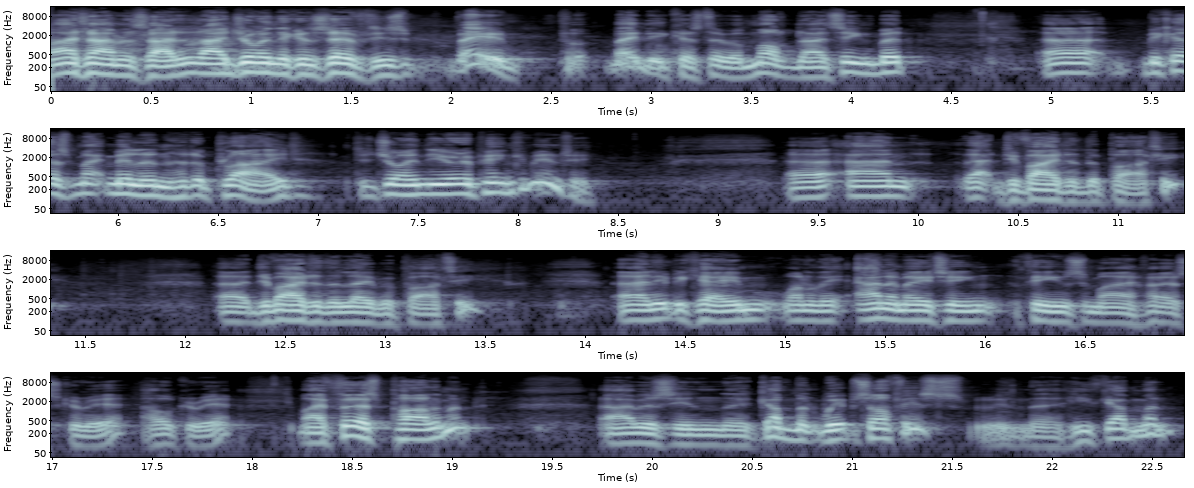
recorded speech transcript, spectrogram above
my time decided I joined the Conservatives, very, mainly because they were modernising, but uh, because Macmillan had applied to join the European Community. Uh, and that divided the party, uh, divided the Labour Party, and it became one of the animating themes of my first career, whole career. My first parliament, I was in the government whip's office in the Heath government,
